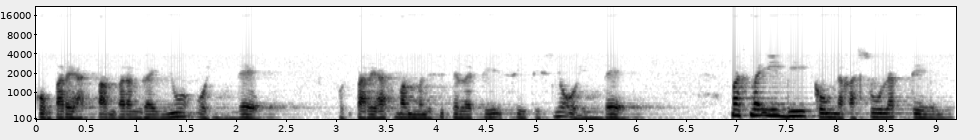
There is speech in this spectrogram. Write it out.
Kung parehas pa ang barangay nyo o hindi. Kung parehas bang municipality cities nyo o hindi. Mas maigi kung nakasulat din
